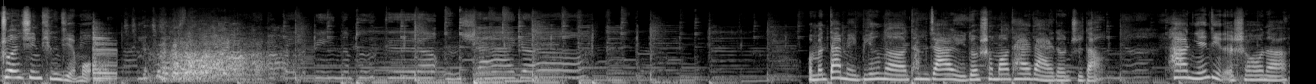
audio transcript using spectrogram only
专心听节目。我们大美兵呢，他们家有一对双胞胎，大家都知道。他年底的时候呢，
